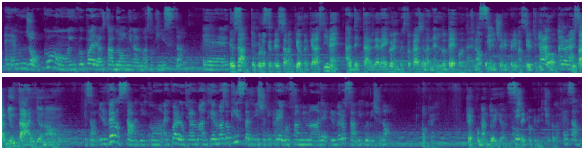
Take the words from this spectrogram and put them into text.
è un gioco in cui poi in realtà domina il masochista. E questo Esatto, quello che pensavo anch'io, perché alla fine a dettare le regole in questo caso è l'anello debole, no? Come Sì. dicevi prima, se io ti Allora- dico allora- di farmi un taglio, no? Esatto, il vero sadico è quello che, ma- che il masochista ti dice ti prego fammi male, il vero sadico dice no. Ok. Cioè comando io, non Sì. sei tu che mi dici cosa fare. Esatto.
